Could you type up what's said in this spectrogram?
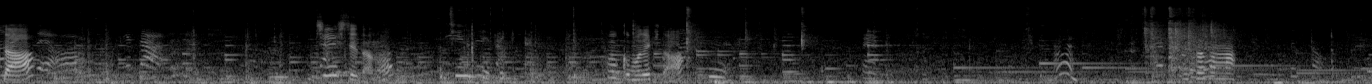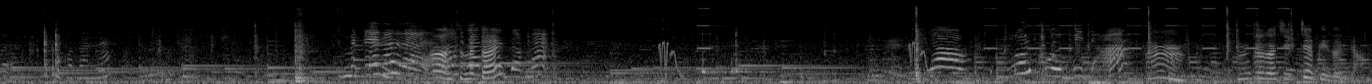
きた？チンしてたの？チンってできた。フークもできた？うん。うんごちそうさま。うん冷たい？うん本当だちっちゃいピザじゃん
